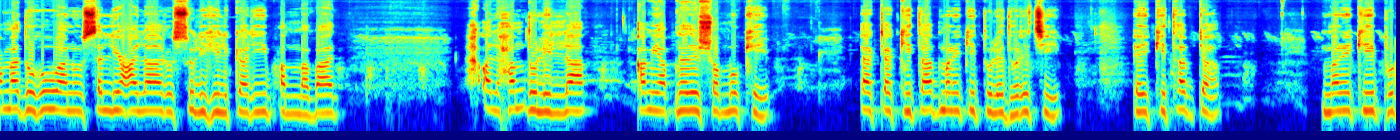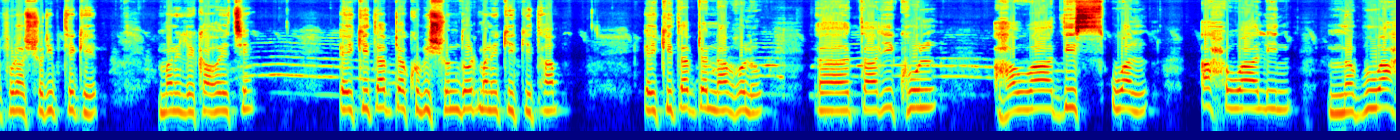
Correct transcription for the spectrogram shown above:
আহমাদুহু আনুসল্লি আলা রসুলিহিল করিম আম্মাবাদ আলহামদুলিল্লাহ, আমি আপনাদের সম্মুখে একটা কিতাব মানে কি তুলে ধরেছি। এই কিতাবটা মানে কি ফুরফুরা শরীফ থেকে মানে লেখা হয়েছে। এই কিতাবটা খুবই সুন্দর মানে কি কিতাব। এই কিতাবটার নাম হলো তারিখুল হাওয়াদিস ওয়াল আহওয়ালিন নবুয়াহ,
